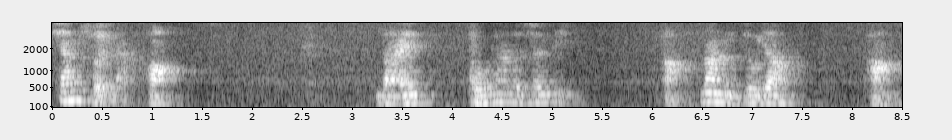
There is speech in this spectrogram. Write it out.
香水啦，哈，来涂他的身体，啊，那你就要，啊，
